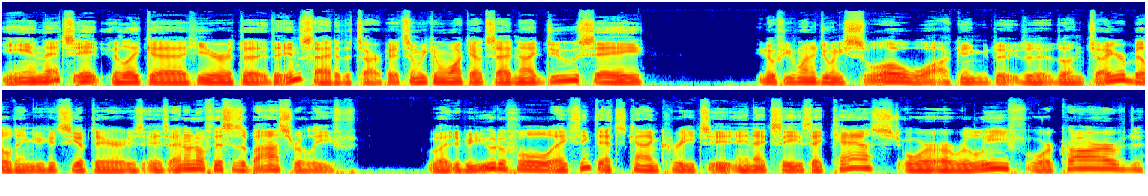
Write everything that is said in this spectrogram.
And that's it, like uh, here at the, the inside of the tar pits, and we can walk outside. Now, I do say, you know, if you want to do any slow walking, the, the, the entire building you could see up there is, is, I don't know if this is a bas relief, but beautiful. I think that's concrete, and I'd say is that cast or a relief or carved,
